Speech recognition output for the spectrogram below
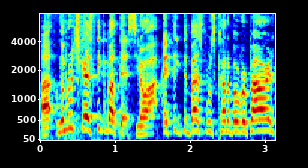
uh, let me know what you guys think about this. You know, I, I think the Vesper is kind of overpowered.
